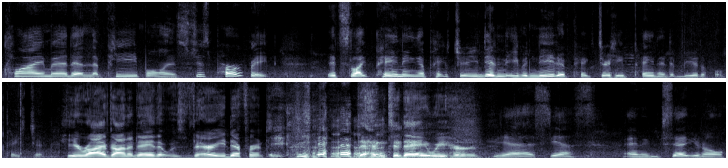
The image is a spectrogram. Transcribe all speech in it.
climate and the people, and it's just perfect. It's like painting a picture. He didn't even need a picture. He painted a beautiful picture. He arrived on a day that was very different than today, we heard. Yes, yes. And he said, you know,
